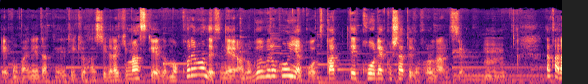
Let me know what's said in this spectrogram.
えー、今回ね提供させていただきますけれどもこれもですねあの Google 翻訳を使って攻略したっていうところなんですよ。うん。だから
